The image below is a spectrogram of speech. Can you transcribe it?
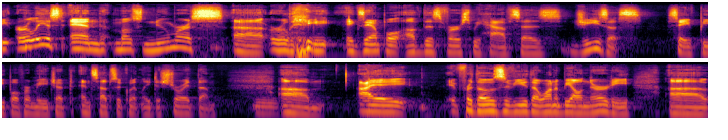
The earliest and most numerous uh, early example of this verse we have says Jesus saved people from Egypt and subsequently destroyed them. Mm. Um, I for those of you that want to be all nerdy, uh,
